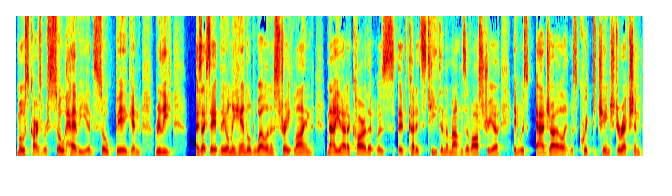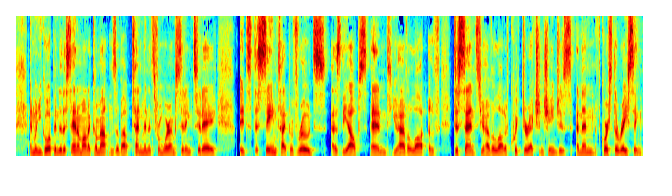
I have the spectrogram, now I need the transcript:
most cars were so heavy and so big and really as I say, they only handled well in a straight line. Now you had a car that was, it cut its teeth in the mountains of Austria. It was agile. It was quick to change direction. And when you go up into the Santa Monica Mountains, about 10 minutes from where I'm sitting today, it's the same type of roads as the Alps, and you have a lot of descents, you have a lot of quick direction changes, and then of course the racing.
